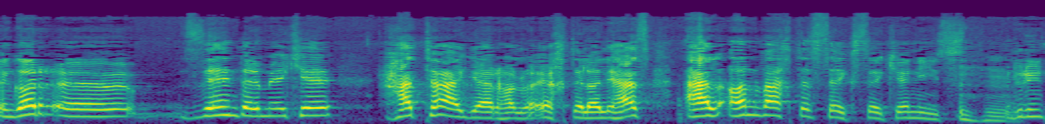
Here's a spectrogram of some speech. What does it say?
انگار ذهن داره میگه که حتی اگر حالا اختلالی هست الان وقت سکسکه نیست. می‌دونین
